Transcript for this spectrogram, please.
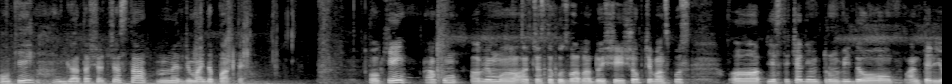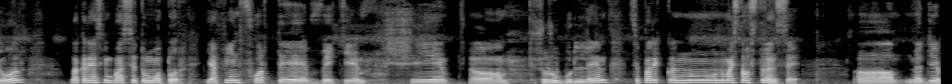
Ok, gata și aceasta. Mergem mai departe. Ok, acum avem uh, această Husqvarna 268, ce v-am spus uh, este cea dintr-un video anterior la care am schimbat setul motor. Ea fiind foarte veche și uh, șuruburile se pare că nu, nu mai stau strânse. Uh, merge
